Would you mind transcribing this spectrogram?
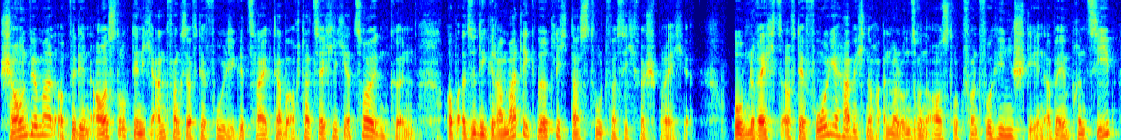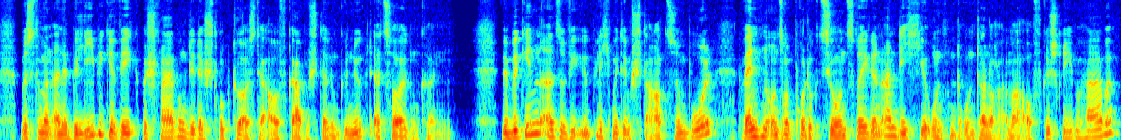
Schauen wir mal, ob wir den Ausdruck, den ich anfangs auf der Folie gezeigt habe, auch tatsächlich erzeugen können. Ob also die Grammatik wirklich das tut, was ich verspreche. Oben rechts auf der Folie habe ich noch einmal unseren Ausdruck von vorhin stehen, aber im Prinzip müsste man eine beliebige Wegbeschreibung, die der Struktur aus der Aufgabenstellung genügt, erzeugen können. Wir beginnen also wie üblich mit dem Startsymbol, wenden unsere Produktionsregeln an, die ich hier unten drunter noch einmal aufgeschrieben habe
